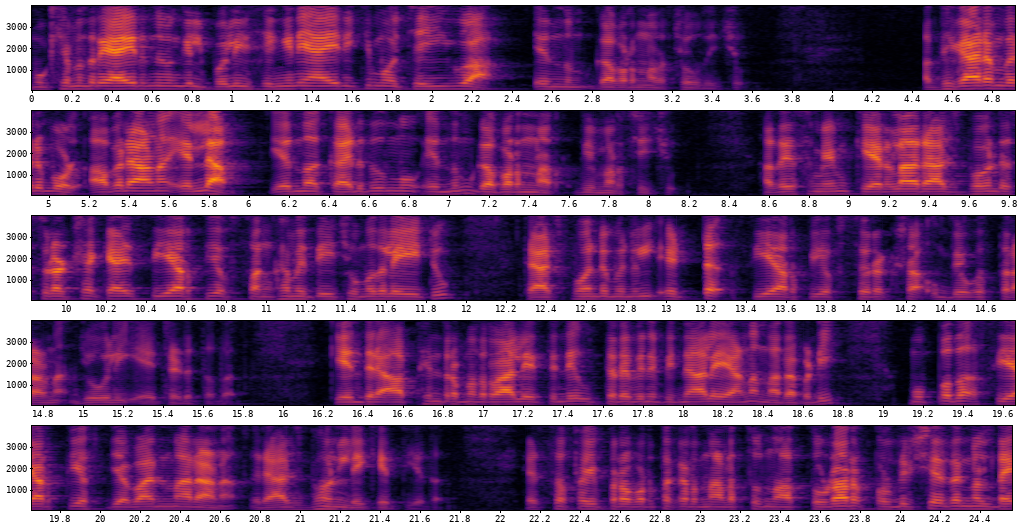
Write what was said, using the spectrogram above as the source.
മുഖ്യമന്ത്രിയായിരുന്നുവെങ്കിൽ പോലീസ് ഇങ്ങനെയായിരിക്കുമോ ചെയ്യുക എന്നും ഗവർണർ ചോദിച്ചു. അധികാരം വരുമ്പോൾ അവരാണ് എല്ലാം എന്ന് കരുതുന്നു എന്നും ഗവർണർ വിമർശിച്ചു. അതേസമയം കേരള രാജ്ഭവന്റെ സുരക്ഷയ്ക്കായി സി ആർ പി എഫ് സംഘമെത്തി ചുമതലയേറ്റു. രാജ്ഭവന്റെ മുന്നിൽ എട്ട് സി ആർ പി എഫ് സുരക്ഷാ ഉദ്യോഗസ്ഥരാണ് ജോലി ഏറ്റെടുത്തത്. കേന്ദ്ര ആഭ്യന്തര മന്ത്രാലയത്തിന്റെ ഉത്തരവിന് പിന്നാലെയാണ് നടപടി. മുപ്പത് സി ആർ പി എഫ് ജവാന്മാരാണ് രാജ്ഭവനിലേക്ക് എത്തിയത്. എസ് എഫ് ഐ പ്രവർത്തകർ നടത്തുന്ന തുടർ പ്രതിഷേധങ്ങളുടെ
